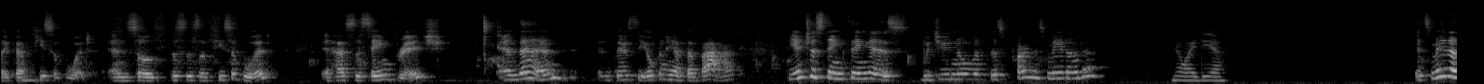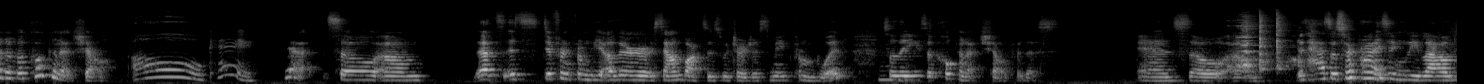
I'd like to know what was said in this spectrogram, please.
like a piece of wood. And so this is a piece of wood. It has the same bridge. And then there's the opening at the back. The interesting thing is, would you know what this part is made out of? No idea. It's made out of a coconut shell. Oh, okay. Yeah. So um, that's it's different from the other sound boxes, which are just made from wood. So they use a coconut shell for this, and so um, it has a surprisingly loud,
